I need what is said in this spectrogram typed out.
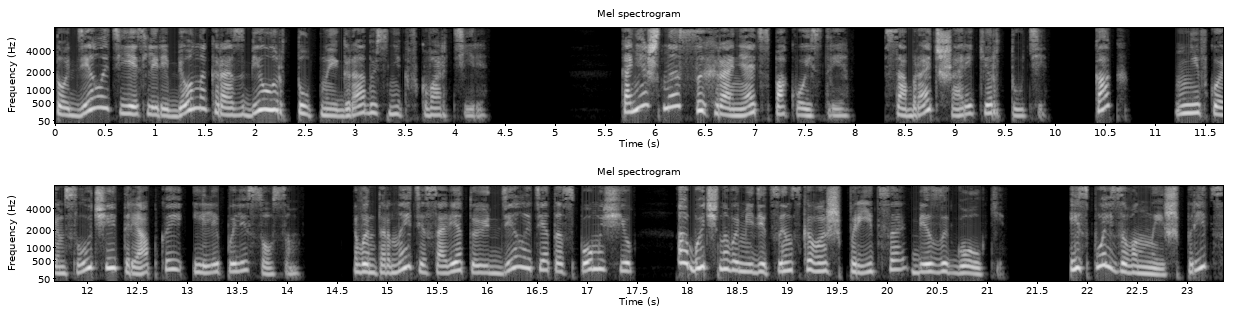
Что делать, если ребенок разбил ртутный градусник в квартире? Конечно, сохранять спокойствие, собрать шарики ртути. Как? Ни в коем случае тряпкой или пылесосом. В интернете советуют делать это с помощью обычного медицинского шприца без иголки. Использованный шприц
